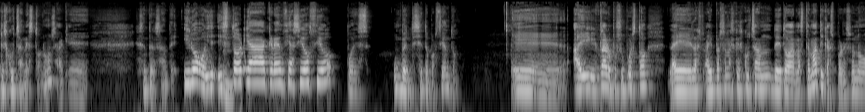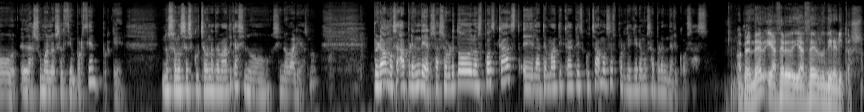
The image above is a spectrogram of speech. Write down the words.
escuchan esto, ¿no? O sea que, es interesante. Y luego, historia, creencias y ocio, pues un 27%. Eh, hay, claro, por supuesto, eh, las- hay personas que escuchan de todas las temáticas, por eso no, la suma no es el 100%, porque no solo se escucha una temática, sino, sino varias, ¿no? Pero vamos, a aprender, o sea, sobre todo los podcasts, eh, la temática que escuchamos es porque queremos aprender cosas. Aprender y hacer, y hacer dineritos.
